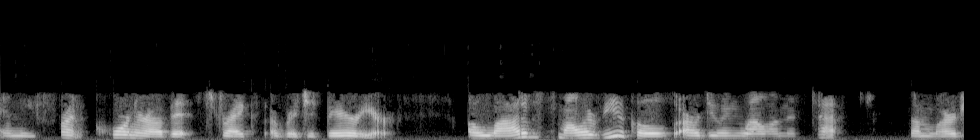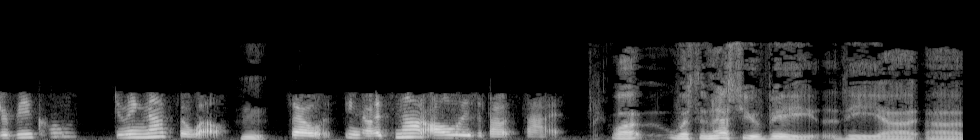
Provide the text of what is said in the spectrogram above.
and the front corner of it strikes a rigid barrier. A lot of smaller vehicles are doing well on this test. Some larger vehicles doing not so well. Hmm. So you know, it's not always about size. Well, with an SUV, the uh, uh,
